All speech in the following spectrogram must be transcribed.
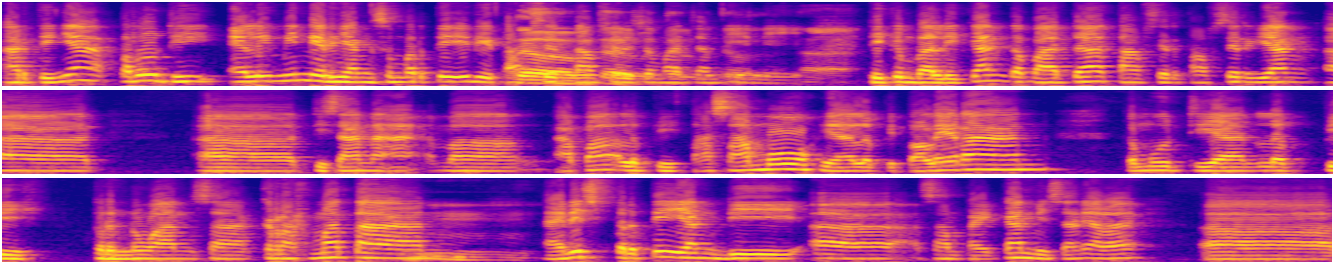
Artinya perlu dieliminir yang seperti ini, tafsir-tafsir betul, semacam betul, betul. ini Ah. dikembalikan kepada tafsir-tafsir yang eh, eh, di sana me- apa lebih tasamuh ya lebih toleran kemudian lebih bernuansa kerahmatan Hmm. nah ini seperti yang disampaikan misalnya oleh eh,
